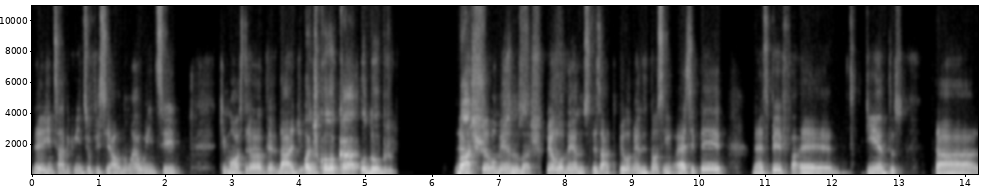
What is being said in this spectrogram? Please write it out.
Né? A gente sabe que o índice oficial não é o índice que mostra a verdade. Pode né? colocar o dobro. É, Baixo. pelo menos. Baixo. Pelo menos, exato, pelo menos. Então, assim, SP, né, SP é, 500 tá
